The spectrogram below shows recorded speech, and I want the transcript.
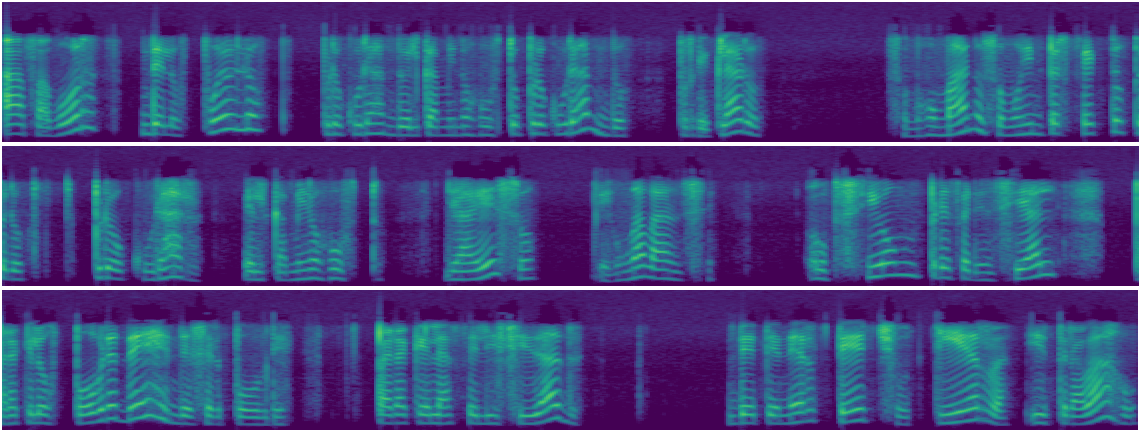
a favor de los pueblos, procurando el camino justo, procurando, porque claro, somos humanos, somos imperfectos, pero procurar el camino justo. Ya eso es un avance. Opción preferencial para que los pobres dejen de ser pobres, para que la felicidad de tener techo, tierra y trabajo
